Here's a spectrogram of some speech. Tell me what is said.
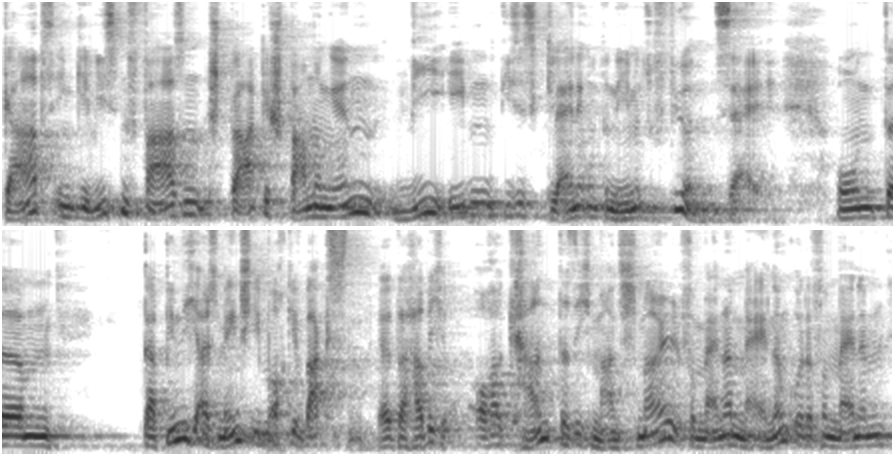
gab es in gewissen Phasen starke Spannungen, wie eben dieses kleine Unternehmen zu führen sei. Und ähm, da bin ich als Mensch eben auch gewachsen. Ja, da habe ich auch erkannt, dass ich manchmal von meiner Meinung oder von, meinem,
